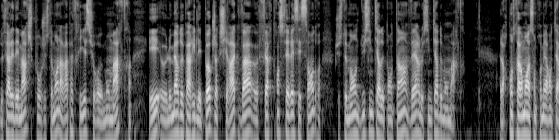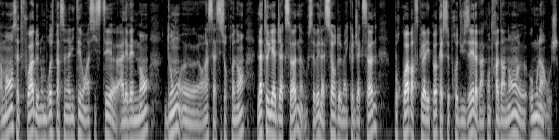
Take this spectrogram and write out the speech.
de, faire les démarches pour justement la rapatrier sur euh, Montmartre. Et le maire de Paris de l'époque, Jacques Chirac, va faire transférer ses cendres justement du cimetière de Pantin vers le cimetière de Montmartre. Alors contrairement à son premier enterrement, cette fois, de nombreuses personnalités vont assister euh, à l'événement, dont, euh, alors là c'est assez surprenant, Latoya Jackson, vous savez, la sœur de Michael Jackson. Pourquoi? Parce qu'à l'époque, elle se produisait, elle avait un contrat d'un an euh, au Moulin Rouge.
